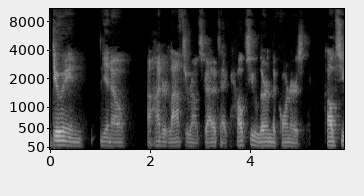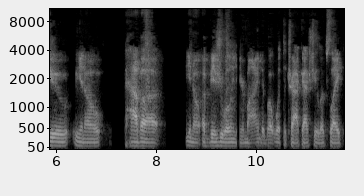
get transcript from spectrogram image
doing, you know, a hundred laps around Stratotech helps you learn the corners, helps you, you know, have a, you know, a visual in your mind about what the track actually looks like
